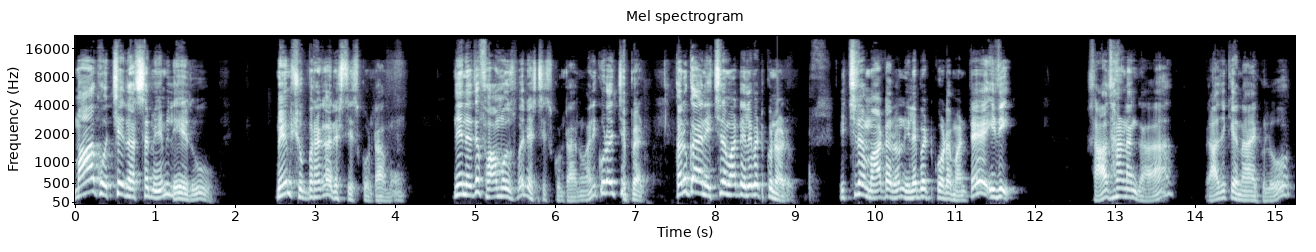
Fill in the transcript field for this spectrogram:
మాకు వచ్చే నష్టం ఏమి లేదు. మేము శుభ్రంగా రెస్ట్ తీసుకుంటాము. నేనైతే ఫామ్ హౌస్ పై రెస్ట్ తీసుకుంటాను అని కూడా చెప్పాడు. కనుక ఆయన ఇచ్చిన మాట నిలబెట్టుకున్నాడు. ఇచ్చిన మాటను నిలబెట్టుకోవడం అంటే ఇది. సాధారణంగా రాజకీయ నాయకులు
